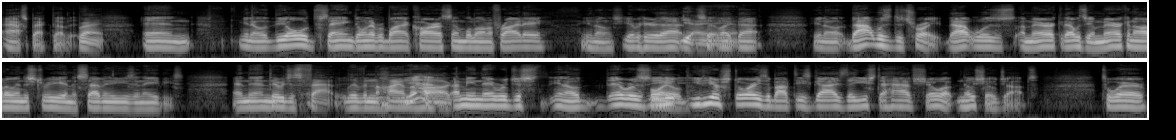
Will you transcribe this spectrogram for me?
aspect of it. Right. And, you know, the old saying, don't ever buy a car assembled on a Friday. You know, you ever hear that? Yeah, Shit yeah, like yeah. that. You know, that was Detroit. That was America. That was the American auto industry in the 70s and 80s. And then They were just fat, living high on the hog. I mean, they were just you know there was you'd, you'd hear stories about these guys. They used to have show up no show jobs, to where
